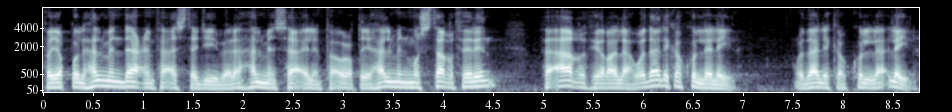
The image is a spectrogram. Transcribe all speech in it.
فيقول هل من داع فأستجيب له؟ هل من سائل فأعطي؟ هل من مستغفر فأغفر له؟ وذلك كل ليلة وذلك كل ليلة.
